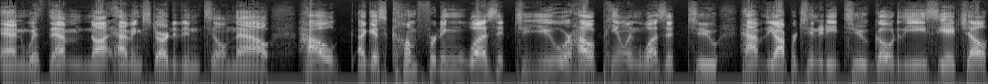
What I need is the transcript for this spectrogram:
and with them not having started until now. How, I guess, comforting was it to you or how appealing was it to have the opportunity to go to the ECHL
